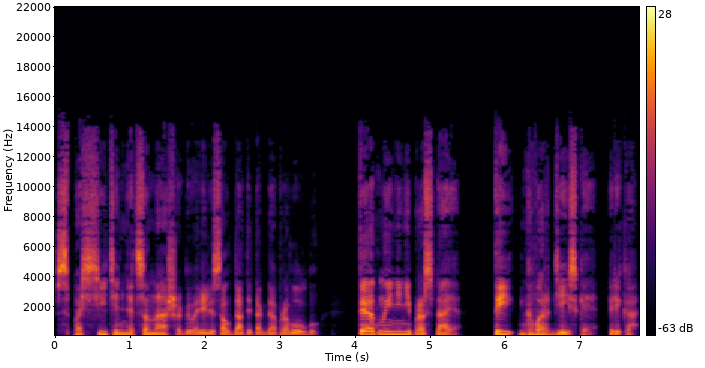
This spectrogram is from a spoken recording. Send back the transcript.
«Спасительница наша», — говорили солдаты тогда про Волгу, — «ты отныне непростая, ты гвардейская река».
